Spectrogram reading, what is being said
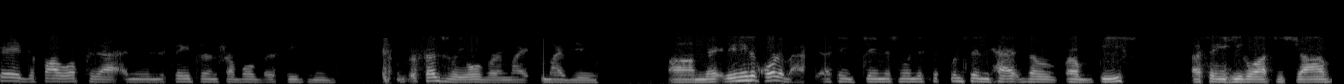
say to follow up to that. I mean, the Saints are in trouble. Their season's essentially over in my in my view. Um, they, they need a quarterback. I think Jameis Winston has a, a beef, uh, saying he lost his job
